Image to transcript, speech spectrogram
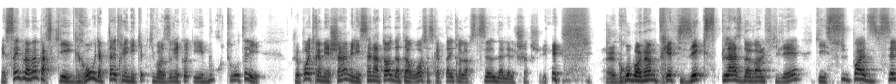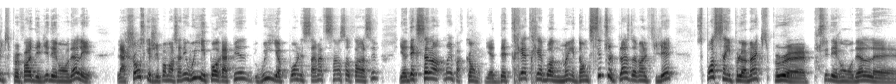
Mais simplement parce qu'il est gros, il y a peut-être une équipe qui va se dire écoute, il est beaucoup trop. Je ne veux pas être méchant, mais les sénateurs d'Ottawa, ce serait peut-être leur style d'aller le chercher. un gros bonhomme très physique qui se place devant le filet, qui est super difficile, qui peut faire dévier des rondelles. Et la chose que je n'ai pas mentionnée, oui, il n'est pas rapide, oui, il n'a pas nécessairement de sens offensif. Il a d'excellentes mains, par contre. Il a de très, très bonnes mains. Donc, si tu le places devant le filet, c'est pas simplement qu'il peut euh, pousser des rondelles, euh,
